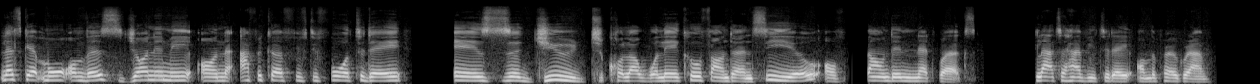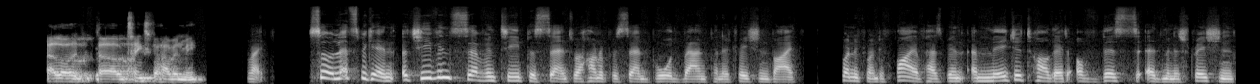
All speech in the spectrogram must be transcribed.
Let's get more on this. Joining me on Africa 54 today is Jude Kolawole, co-founder and CEO of Founding Networks. Glad to have you today on the program. Hello, uh, thanks for having me. Right. So let's begin. Achieving 70% to 100% broadband penetration by 2025 has been a major target of this administration.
